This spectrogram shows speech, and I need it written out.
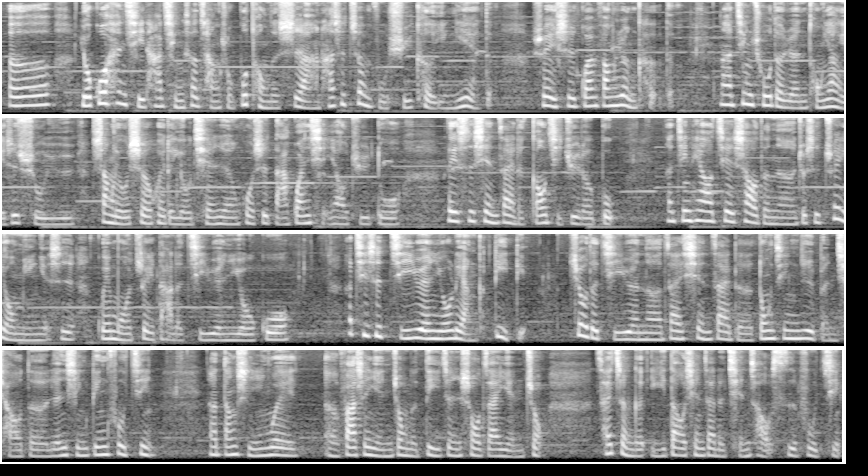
而油锅和其他情色场所不同的是啊，它是政府许可营业的，所以是官方认可的。那进出的人同样也是属于上流社会的有钱人或是达官显要居多，类似现在的高级俱乐部。那今天要介绍的呢，就是最有名也是规模最大的吉原油锅。那其实吉原有两个地点，旧的吉原呢，在现在的东京日本桥的人行町附近。那当时因为呃，发生严重的地震，受灾严重，才整个移到现在的浅草寺附近。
